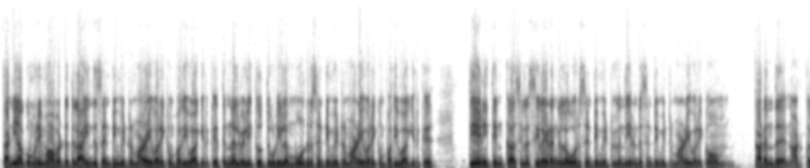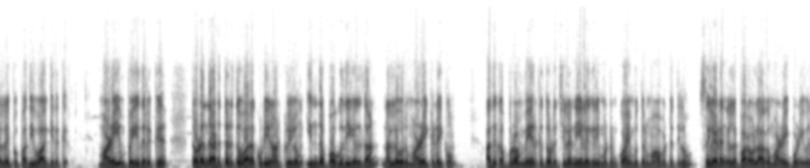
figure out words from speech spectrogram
கன்னியாகுமரி மாவட்டத்தில் ஐந்து சென்டிமீட்டர் மழை வரைக்கும் பதிவாகியிருக்கு. திருநெல்வேலி, தூத்துக்குடியில் மூன்று சென்டிமீட்டர் மழை வரைக்கும் பதிவாகியிருக்கு. தேனி, தென்காசியில் சில இடங்களில் ஒரு சென்டிமீட்டர்லேருந்து இரண்டு சென்டிமீட்டர் மழை வரைக்கும் கடந்த நாட்களில் இப்போ பதிவாகியிருக்கு. மழையும் பெய்திருக்கு. தொடர்ந்து அடுத்தடுத்து வரக்கூடிய நாட்களிலும் இந்த பகுதிகள் தான் நல்ல ஒரு மழை கிடைக்கும். அதுக்கப்புறம் மேற்கு தொடர்ச்சியில் நீலகிரி மற்றும் கோயம்புத்தூர் மாவட்டத்திலும் சில இடங்களில் பரவலாக மழை பொழிவு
